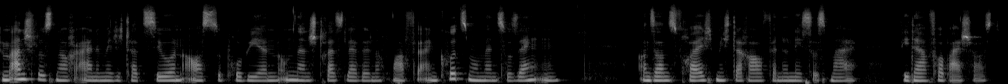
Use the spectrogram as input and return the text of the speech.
im Anschluss noch eine Meditation auszuprobieren, um dein Stresslevel nochmal für einen kurzen Moment zu senken. Und sonst freue ich mich darauf, wenn du nächstes Mal wieder vorbeischaust.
